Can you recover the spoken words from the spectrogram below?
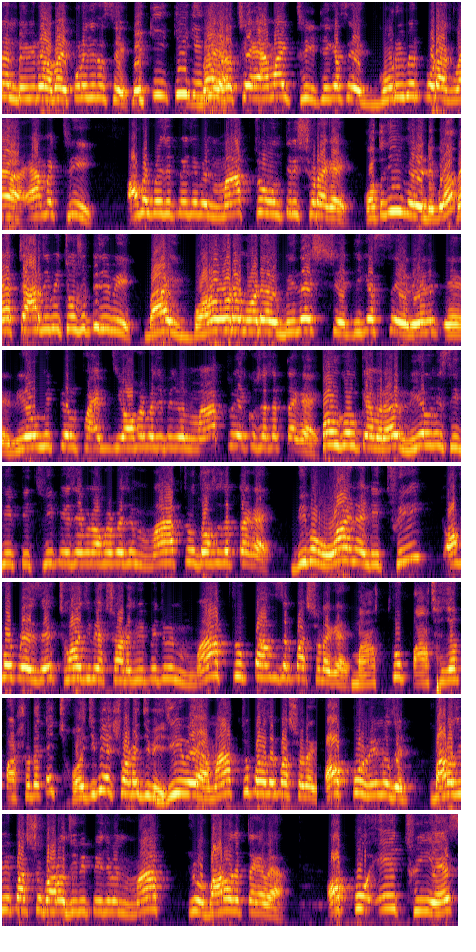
নেন বেবিরা ভাই পড়ে যেতেছে। ভাই কি কি কি ভাই হচ্ছে এমআই থ্রি ঠিক আছে? গরিবের প্রোডাক্ট ভাইয়া এমআই থ্রি অফার প্রাইসে পেয়ে যাবেন মাত্র উনত্রিশশো টাকায়। কত জিবি ভ্যারিয়েন্ট এগুলা? ভাই চার জিবি চৌষট্টি জিবি ভাই বড় বড় মডেল বিদেশে ঠিক আছে Realme twelve five G offer পেয়ে পেয়ে যাবেন মাত্র একুশ হাজার টাকায়। গোল গোল camera Realme C fifty three পেয়ে যাবেন অফার যাবেন মাত্র দশ হাজার টাকায়। Vivo Y ninety three offer প্রাইসে ছয় জিবি একশো আঠাশ জিবি পেয়ে যাবেন মাত্র পাঁচ হাজার পাঁচশো টাকায়। মাত্র পাঁচ হাজার পাঁচশো টাকায় ছয় জিবি একশো আঠাশ জিবি জি ভাইয়া মাত্র পাঁচ হাজার পাঁচশো টাকা অপো রেনোজেট বারো জিবি পাঁচশো বারো জিবি পেয়ে যাবেন মাত্র বারো হাজার টাকা ভাইয়া। অপো এ থ্রি এস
